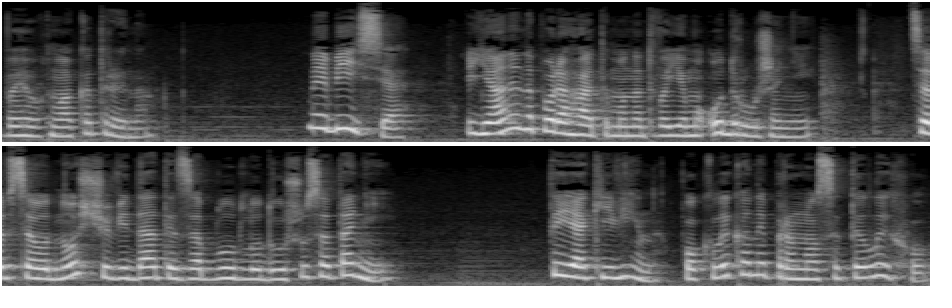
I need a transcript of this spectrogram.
вигукнула Катрина. Не бійся, я не наполягатиму на твоєму одруженні. Це все одно, що віддати заблудлу душу сатані. Ти, як і він, покликаний приносити лихо.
